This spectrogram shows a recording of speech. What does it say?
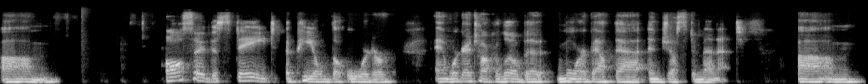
um, also, the state appealed the order, and we're going to talk a little bit more about that in just a minute. Um,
